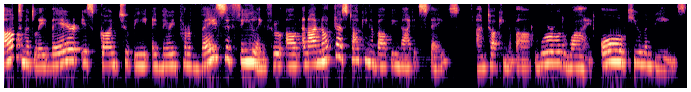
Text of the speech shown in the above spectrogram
ultimately there is going to be a very pervasive feeling throughout and i'm not just talking about the united states i'm talking about worldwide all human beings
